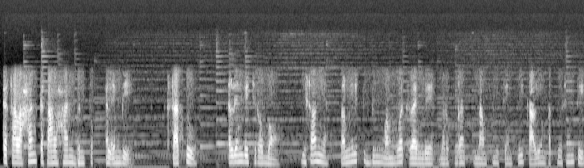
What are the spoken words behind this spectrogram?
Kesalahan-kesalahan bentuk LMB 1. LMB cerobong Misalnya, pemilik gedung membuat LMB berukuran 60 cm x 40 cm.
